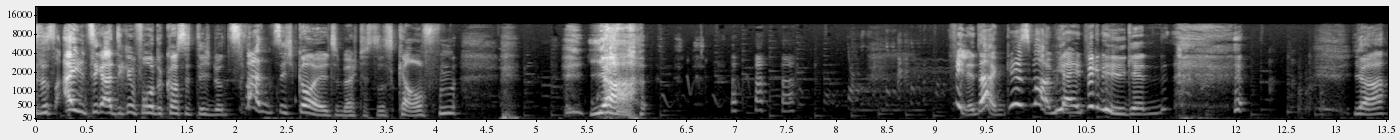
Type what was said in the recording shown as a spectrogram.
Dieses einzigartige Foto kostet dich nur 20 Gold. Möchtest du es kaufen? Ja! Vielen Dank, es war mir ein Vergnügen. ja,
